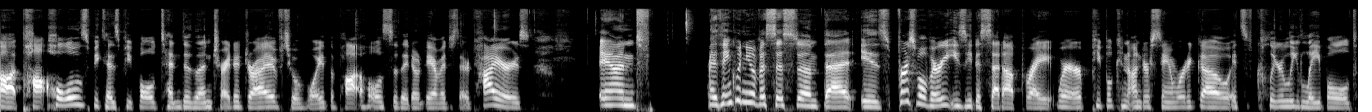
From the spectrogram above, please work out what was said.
uh, potholes, because people tend to then try to drive to avoid the potholes so they don't damage their tires. And I think when you have a system that is, first of all, very easy to set up, right, where people can understand where to go, it's clearly labeled,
